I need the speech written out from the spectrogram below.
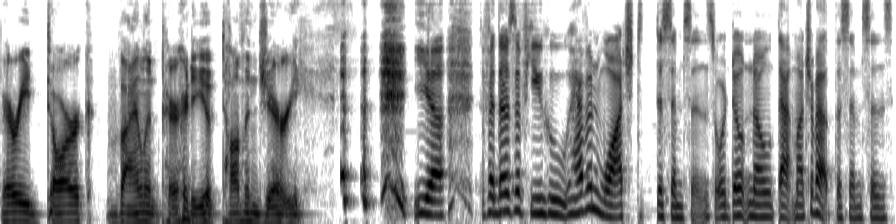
very dark, violent parody of Tom and Jerry. Yeah. For those of you who haven't watched The Simpsons or don't know that much about The Simpsons,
